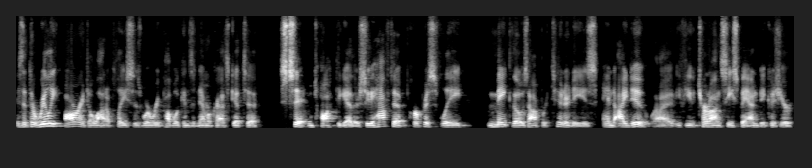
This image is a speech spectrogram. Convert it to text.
is that there really aren't a lot of places where Republicans and Democrats get to sit and talk together. So you have to purposefully make those opportunities, and I do. Uh, if you turn on C-SPAN because you're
